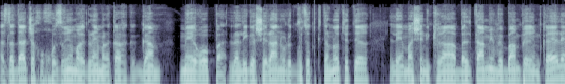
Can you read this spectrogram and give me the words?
אז לדעת שאנחנו חוזרים עם הרגליים על הקרקע גם מאירופה לליגה שלנו, לקבוצות קטנות יותר, למה שנקרא בלת"מים ובמפרים כאלה,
